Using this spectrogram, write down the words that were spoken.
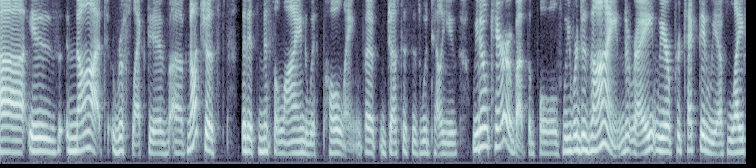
uh, is not reflective of not just that it's misaligned with polling. The justices would tell you, we don't care about the polls. We were designed, right? We are protected. We have life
